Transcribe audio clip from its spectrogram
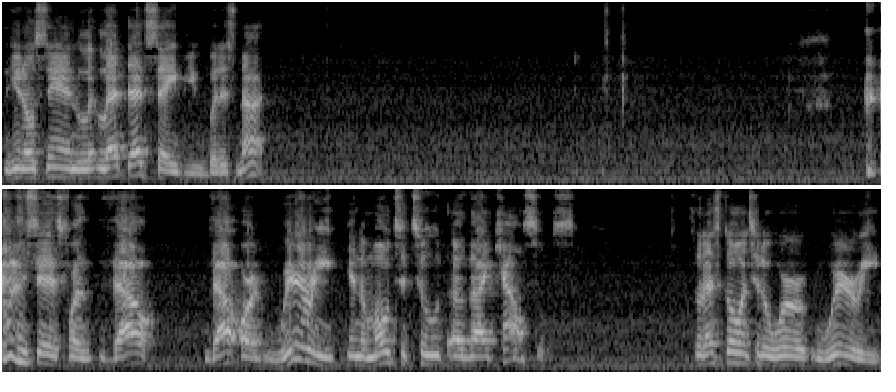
you know, saying, let, let that save you, but it's not. says, For thou thou art weary in the multitude of thy counsels. So let's go into the word wearied.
